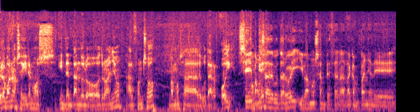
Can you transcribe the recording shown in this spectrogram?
Pero bueno, seguiremos intentándolo otro año. Alfonso, vamos a debutar hoy. Sí, ¿Con vamos qué? a debutar hoy y vamos a empezar a la campaña de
